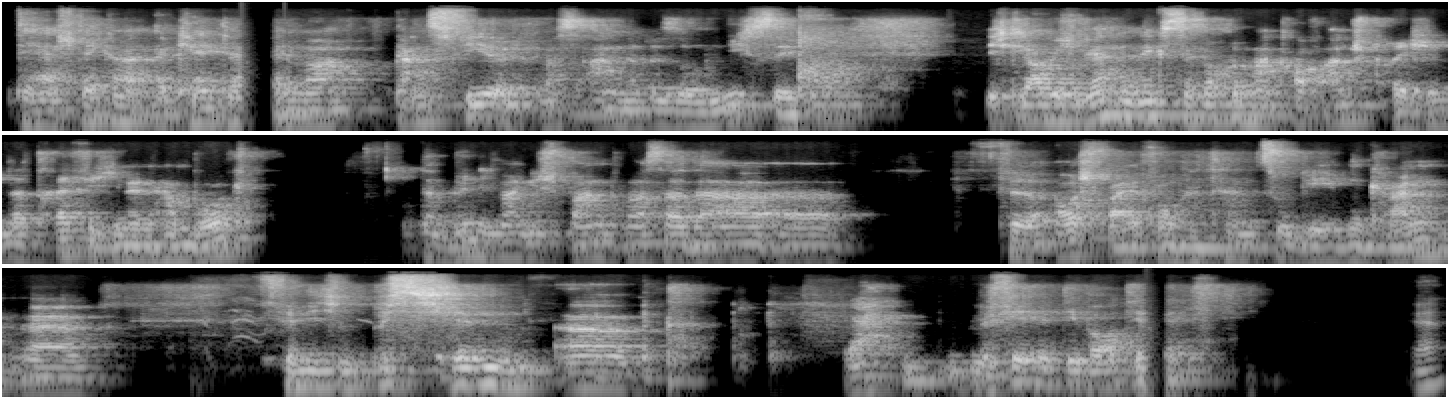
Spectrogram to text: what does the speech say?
der Herr Stecker erkennt ja immer ganz viel, was andere so nicht sehen. Ich glaube, ich werde nächste Woche mal drauf ansprechen. Da treffe ich ihn in Hamburg. Dann bin ich mal gespannt, was er da äh, für Ausschweifungen dann zugeben kann. Äh, Finde ich ein bisschen, äh, ja, mir fehlen die Worte. Ja.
